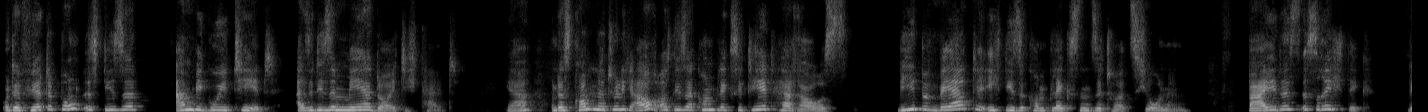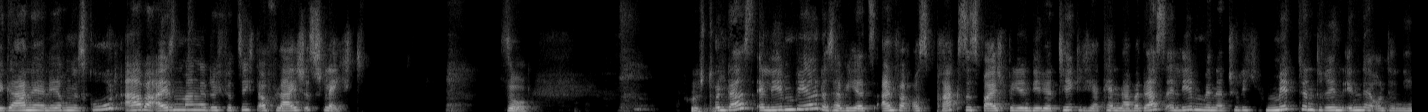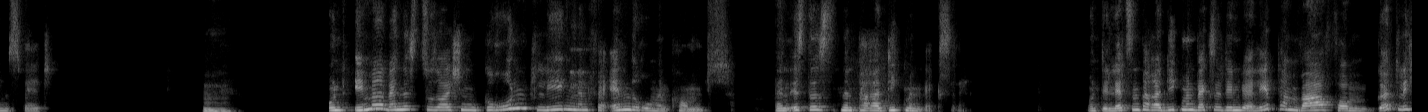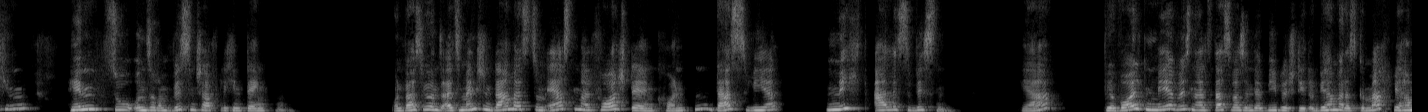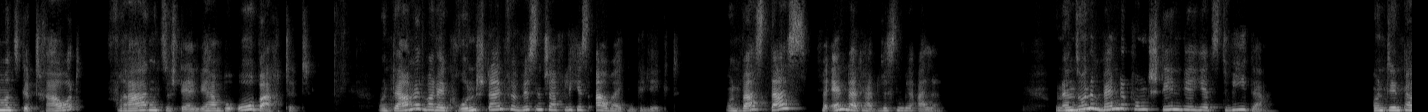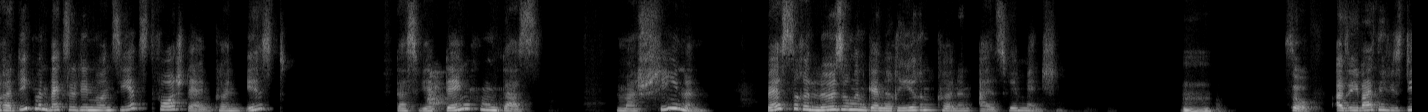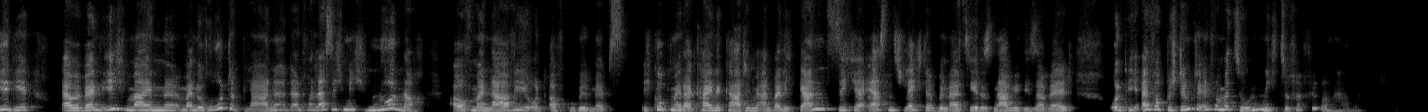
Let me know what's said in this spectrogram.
Und der vierte Punkt ist diese Ambiguität, also diese Mehrdeutigkeit. Ja, und das kommt natürlich auch aus dieser Komplexität heraus. Wie bewerte ich diese komplexen Situationen? Beides ist richtig. Vegane Ernährung ist gut, aber Eisenmangel durch Verzicht auf Fleisch ist schlecht. So. Richtig. Und das erleben wir, das habe ich jetzt einfach aus Praxisbeispielen, die wir täglich erkennen, aber das erleben wir natürlich mittendrin in der Unternehmenswelt. Mhm. Und immer wenn es zu solchen grundlegenden Veränderungen kommt, dann ist es ein Paradigmenwechsel. Und den letzten Paradigmenwechsel, den wir erlebt haben, war vom Göttlichen hin zu unserem wissenschaftlichen Denken. Und was wir uns als Menschen damals zum ersten Mal vorstellen konnten, dass wir nicht alles wissen. Ja? Wir wollten mehr wissen als das, was in der Bibel steht. Und wie haben wir das gemacht? Wir haben uns getraut, Fragen zu stellen. Wir haben beobachtet. Und damit war der Grundstein für wissenschaftliches Arbeiten gelegt. Und was das verändert hat, wissen wir alle. Und an so einem Wendepunkt stehen wir jetzt wieder. Und den Paradigmenwechsel, den wir uns jetzt vorstellen können, ist, dass wir denken, dass Maschinen bessere Lösungen generieren können als wir Menschen. Mhm. So, also ich weiß nicht, wie es dir geht, aber wenn ich meine, meine Route plane, dann verlasse ich mich nur noch auf mein Navi und auf Google Maps. Ich gucke mir da keine Karte mehr an, weil ich ganz sicher erstens schlechter bin als jedes Navi dieser Welt und ich einfach bestimmte Informationen nicht zur Verfügung habe.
